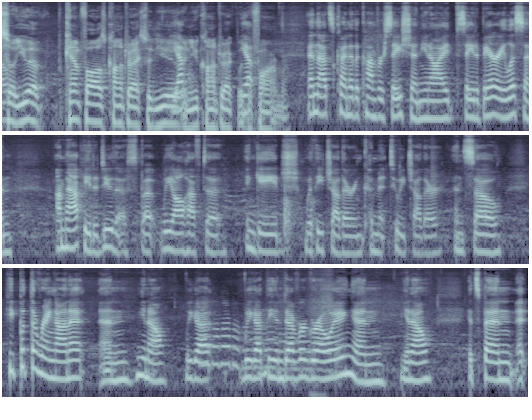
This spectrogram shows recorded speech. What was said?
so, you have Kent Falls contracts with you, Yep. and you contract with Yep. the farmer. And that's kind of the conversation. You know, I say to Barry, listen, I'm happy to do this, but we all have to engage with each other and commit to each other. And so he put the ring on it and, you know, we got we got the endeavor growing and, you know, it's been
